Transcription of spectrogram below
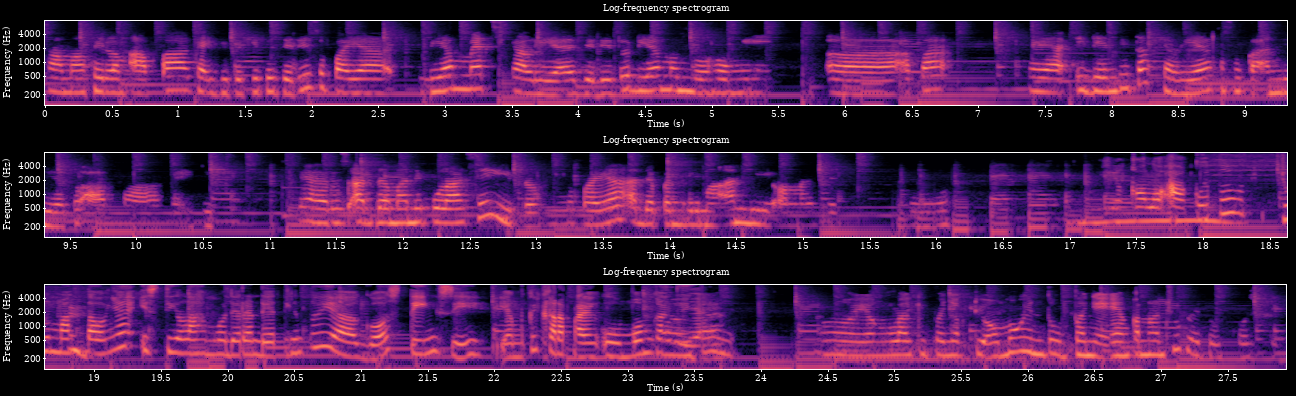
sama film apa kayak gitu-gitu. Jadi supaya dia match kali ya. Jadi itu dia membohongi uh, apa kayak identitas kali ya kesukaan dia tuh apa kayak gitu. Ya harus ada manipulasi gitu supaya ada penerimaan di online dating Ya kalau aku tuh cuma taunya istilah modern dating tuh ya ghosting sih. Ya mungkin karena paling umum kan oh, ya. Oh, yang lagi banyak diomongin tuh banyak yang kenal juga itu ghosting.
